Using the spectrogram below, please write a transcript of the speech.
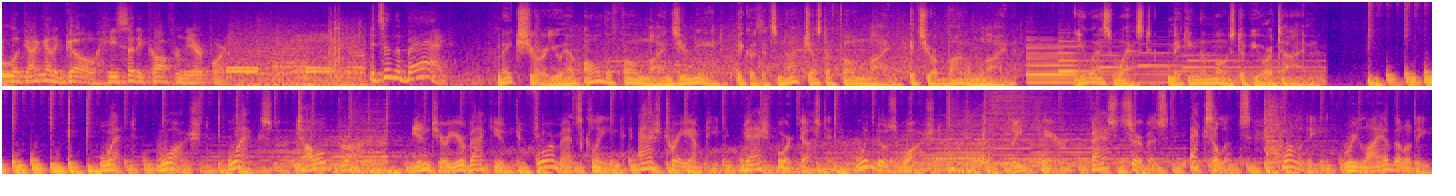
Look, I gotta go. He said he called from the airport. It's in the bag. Make sure you have all the phone lines you need because it's not just a phone line, it's your bottom line. US West, making the most of your time. Wet, washed, waxed, towel dry, interior vacuumed, floor mats cleaned, ashtray emptied, dashboard dusted, windows washed. Complete care, fast service, excellence, quality, reliability,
